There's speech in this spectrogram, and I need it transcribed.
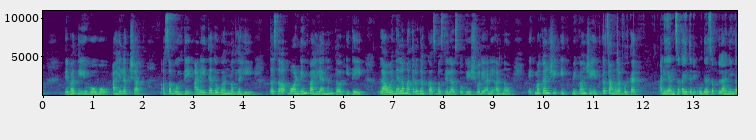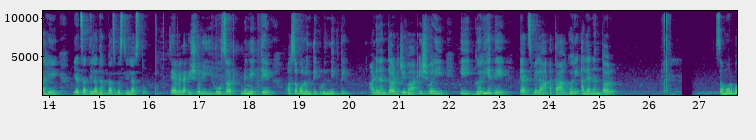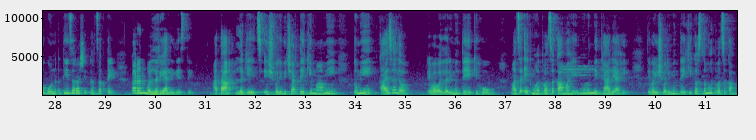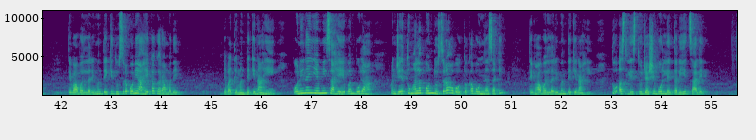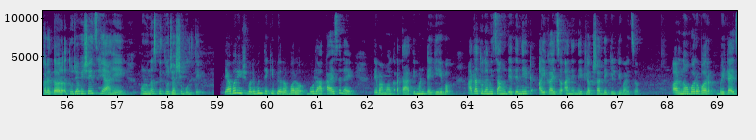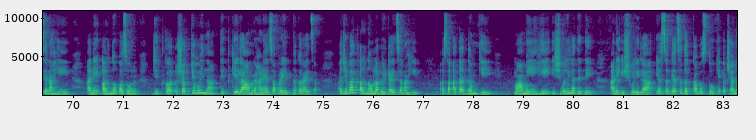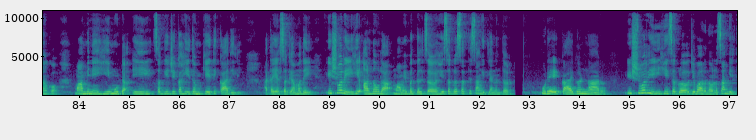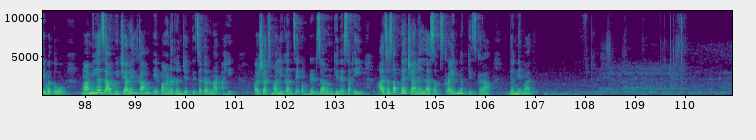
तेव्हा ती हो हो आहे लक्षात असं बोलते. आणि त्या दोघांमधलंही तसं बॉन्डिंग पाहिल्यानंतर इथे लावण्याला मात्र धक्काच बसलेला असतो की ईश्वरी आणि अर्णव एकमेकांशी एकमेकांशी इतकं चांगलं बोलतात आणि यांचं काहीतरी उद्याचं प्लॅनिंग आहे याचा तिला धक्काच बसलेला असतो. त्यावेळेला ईश्वरी हो सर मी निघते असं बोलून तिकडून निघते. आणि नंतर जेव्हा ईश्वरी ही घरी येते त्याच वेळेला आता घरी आल्यानंतर समोर बघून ती जराशी धचकते कारण वल्लरी आलेली असते. आता लगेच ईश्वरी विचारते की मामी तुम्ही काय झालं? तेव्हा वल्लरी म्हणते की हो माझं एक महत्त्वाचं काम आहे म्हणून मी इथे आले आहे. तेव्हा ईश्वरी म्हणते की कसलं महत्त्वाचं काम? तेव्हा वल्लरी म्हणते की दुसरं कोणी आहे का घरामध्ये? तेव्हा ते म्हणते की नाही कोणी नाही आहे मीच आहे पण बोला म्हणजे तुम्हाला कोण दुसरं हवं होतं का बोलण्यासाठी? तेव्हा वल्लरी म्हणते की नाही तू असलीस तुझ्याशी बोलले तरीही चालेल. खरं तर तुझ्याविषयीच हे आहे म्हणूनच मी तुझ्याशी बोलते. त्यावर ईश्वरी म्हणते की बरं बरं बोला काय झालं आहे तेव्हा मग आता ती म्हणते की हे बघ आता तुला मी सांगते ते नीट ऐकायचं आणि नीट लक्षात देखील ठेवायचं. अर्णवबरोबर भेटायचे नाही आणि अर्णवपासून जितकं शक्य होईल ना तितके लांब राहण्याचा प्रयत्न करायचा. अजिबात अर्णवला भेटायचं नाही. असं आता धमकी मामी ही ईश्वरीला देते आणि ईश्वरीला या सगळ्याचा धक्का बसतो की अचानक मामीने ही मोठा ही सगळी जी काही धमकी आहे ती का दिली? आता या सगळ्यामध्ये ईश्वरी ही अर्णवला मामीबद्दलचं हे सगळं सत्य सांगितल्यानंतर पुढे काय घडणार? ईश्वरी ही सगळं जेव्हा अर्णवला सांगेल तेव्हा तो मामीला जाब विचारेल का? हे पाहणं रंजकतेचं ठरणार आहे. अशाच मालिकांचे अपडेट जाणून घेण्यासाठी आजच आपल्या चॅनलला सबस्क्राईब नक्कीच करा. धन्यवाद.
